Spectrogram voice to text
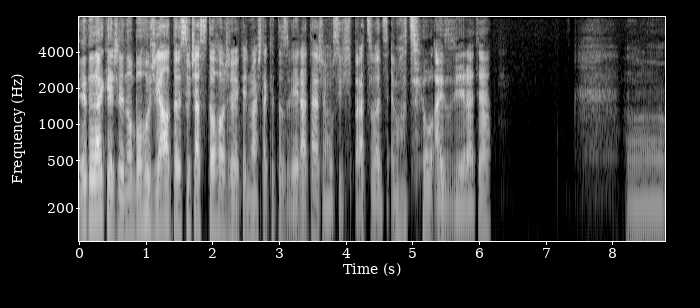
je to také, že no bohužiaľ to je súčasť toho, že keď máš takéto zvieratá, že musíš pracovať s emóciou aj zvieraťa. Uh,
